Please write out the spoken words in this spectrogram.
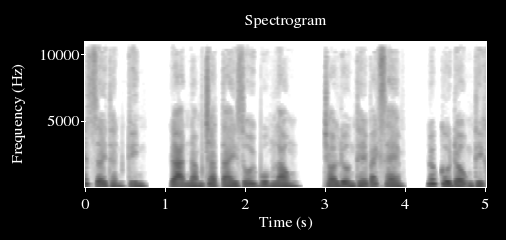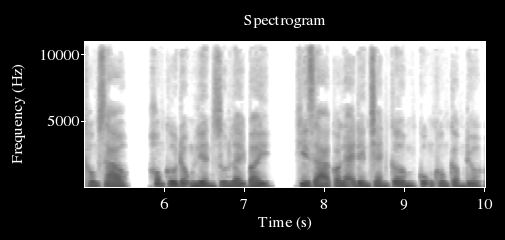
đứt dây thần kinh gã nắm chặt tay rồi buông lòng, cho lương thế bách xem lúc cử động thì không sao không cử động liền run lẩy bẩy khi già có lẽ đến chén cơm cũng không cầm được.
